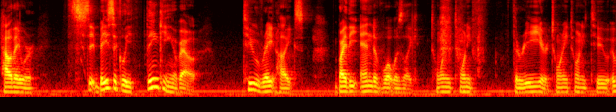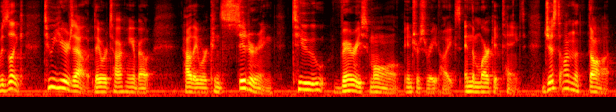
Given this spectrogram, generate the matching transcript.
how they were basically thinking about two rate hikes by the end of what was like 2023 or 2022. It was like two years out. They were talking about how they were considering two very small interest rate hikes, and the market tanked just on the thought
